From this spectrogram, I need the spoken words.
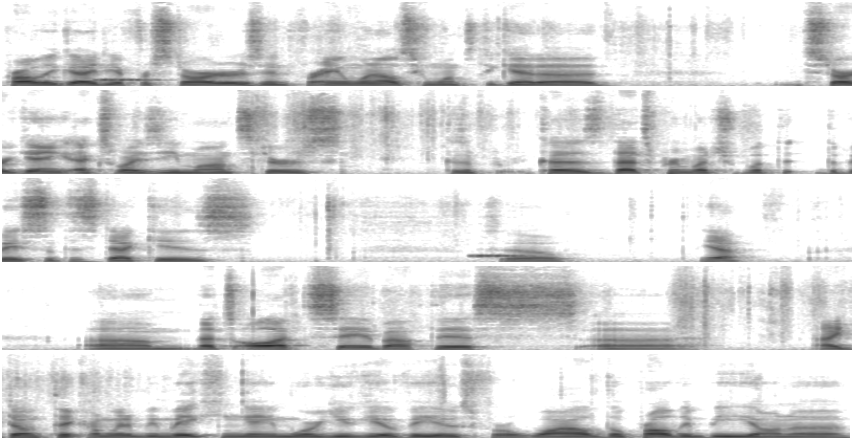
probably a good idea for starters and for anyone else who wants to get a start getting XYZ monsters because that's pretty much what the, the basis of this deck is. So, yeah. Um, that's all I have to say about this. Uh, I don't think I'm going to be making any more Yu-Gi-Oh videos for a while. They'll probably be on a,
